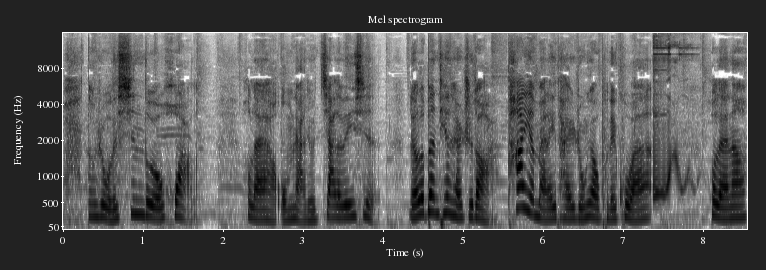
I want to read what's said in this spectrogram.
哇，当时我的心都要化了。后来啊，我们俩就加了微信，聊了半天才知道啊，他也买了一台荣耀 Play 酷玩。后来呢，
